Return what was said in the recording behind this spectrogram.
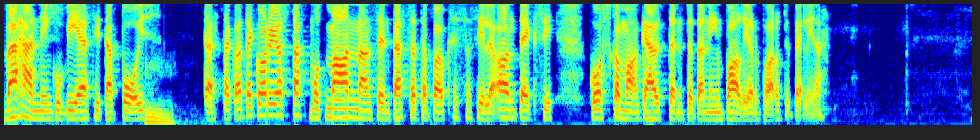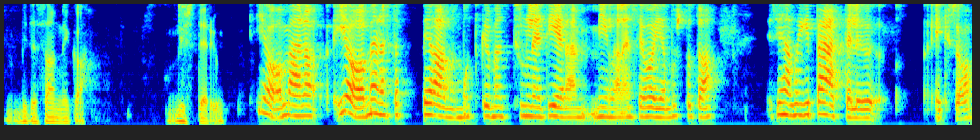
vähän niin kuin vie sitä pois mm. tästä kategoriasta, mutta mä annan sen tässä tapauksessa sille anteeksi, koska mä oon käyttänyt tätä niin paljon partypelinä. Miten Sannika? Mysterium. Joo, mä en ole, joo, mä en ole sitä pelannut, mutta kyllä mä suunnilleen tiedän, millainen se on. Ja musta tota, sehän on kuitenkin päättely, eikö se ole?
